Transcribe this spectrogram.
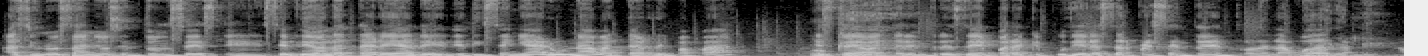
hace unos años, entonces eh, se dio a la tarea de, diseñar un avatar del papá, este avatar en 3D, para que pudiera estar presente dentro de la boda también, ¿no?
